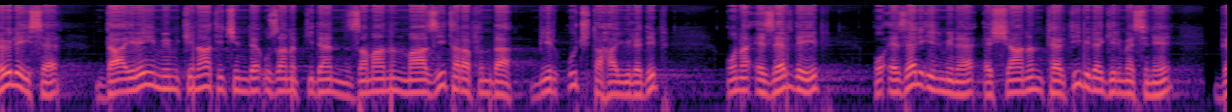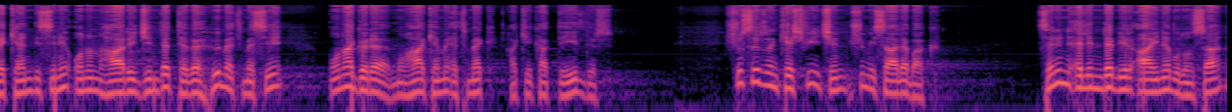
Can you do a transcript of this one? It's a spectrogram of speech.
Öyleyse, daire-i mümkinat içinde uzanıp giden zamanın mazi tarafında bir uç tahayyül edip, ona ezel deyip, o ezel ilmine eşyanın tertib ile girmesini ve kendisini onun haricinde tevehhüm etmesi, ona göre muhakeme etmek hakikat değildir. Şu sırrın keşfi için şu misale bak. Senin elinde bir ayna bulunsa,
